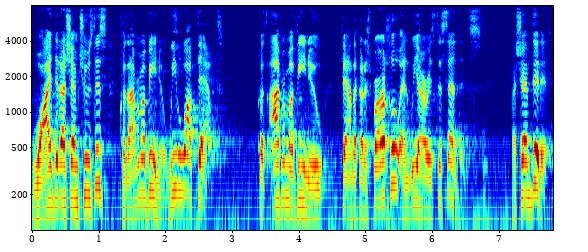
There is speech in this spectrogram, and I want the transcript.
Why did Hashem choose this? Because Avram Avinu. We lucked out. Because Avram Avinu found the Kadosh Baruch Hu, and we are his descendants. Hashem did it.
